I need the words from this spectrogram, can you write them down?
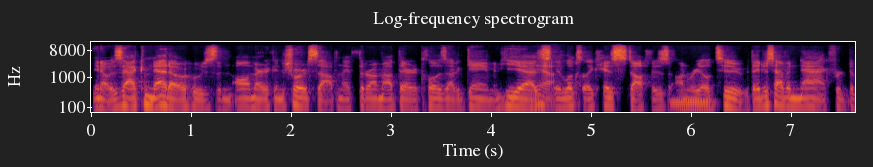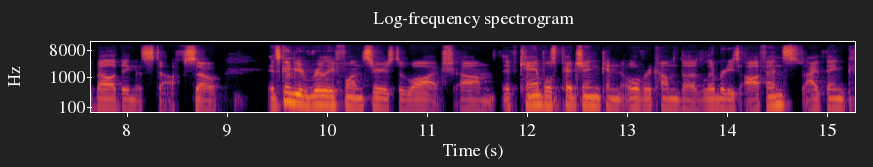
you know, Zach Neto, who's an all American shortstop, and they throw him out there to close out a game. And he has, yeah. it looks like his stuff is unreal too. They just have a knack for developing the stuff. So it's going to be a really fun series to watch. Um, if Campbell's pitching can overcome the Liberty's offense, I think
